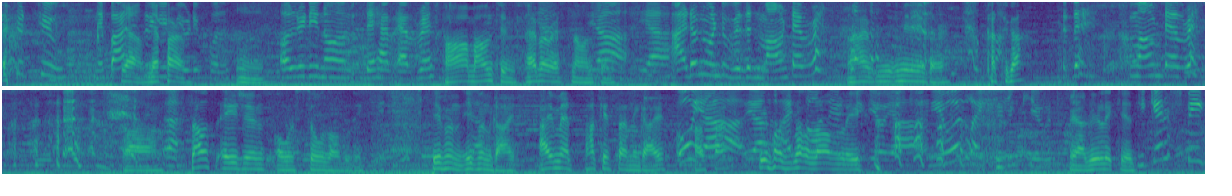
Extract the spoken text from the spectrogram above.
you should too. Nepal Yeah, is really Nepal. beautiful. Already know they have Everest. Ah, mountain, Everest mountain. Yeah, yeah. I don't want to visit Mount Everest. I, me neither. 같이 가? Mount Everest. Wow. South Asians are so lovely. Even even guys. I met Pakistani guys. Oh last yeah, time. yeah. He was I so saw that lovely. video, yeah, he was like really cute. Yeah, really cute. He can speak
